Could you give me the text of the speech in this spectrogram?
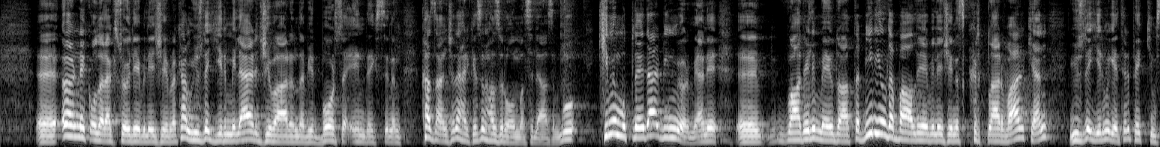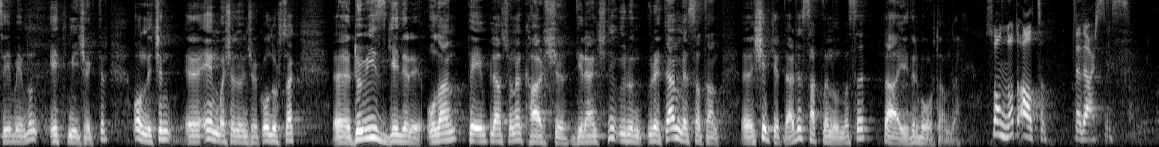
Ee, örnek olarak söyleyebileceğim rakam %20'ler civarında bir borsa endeksinin kazancına herkesin hazır olması lazım. Bu kimi mutlu eder bilmiyorum. Yani e, vadeli mevduatta bir yılda bağlayabileceğiniz 40'lar varken %20 getiri pek kimseyi memnun etmeyecektir. Onun için e, en başa dönecek olursak e, döviz geliri olan ve enflasyona karşı dirençli ürün üreten ve satan e, şirketlerde saklanılması daha iyidir bu ortamda. Son not altın. Ne dersiniz?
